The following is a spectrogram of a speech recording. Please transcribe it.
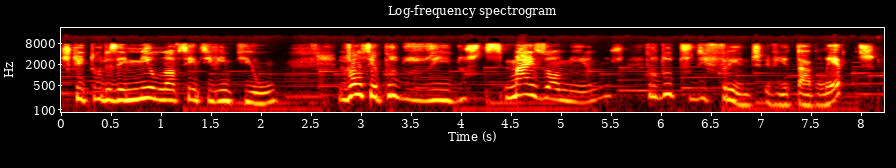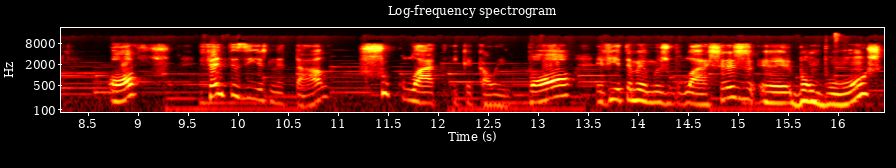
escrituras em 1921, vão ser produzidos mais ou menos produtos diferentes. Havia tabletes, ovos, fantasias de Natal, chocolate e cacau em pó, havia também umas bolachas, eh, bombons,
